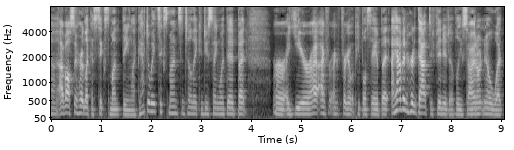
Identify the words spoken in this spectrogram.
Uh, I've also heard like a six month thing, like they have to wait six months until they can do something with it, but or a year. I, I, forget what people say, but I haven't heard that definitively, so I don't know what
